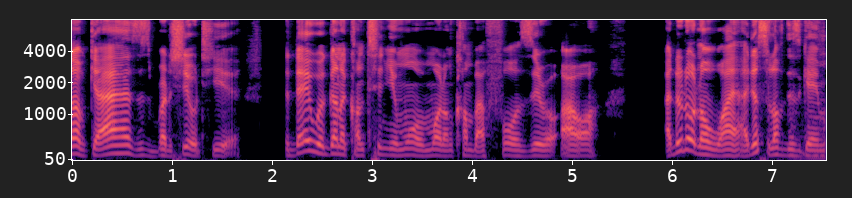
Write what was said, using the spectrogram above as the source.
up guys? This is Brother Shield here. Today we're gonna continue more of Modern Combat 4 Zero Hour. I do not know why, I just love this game.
